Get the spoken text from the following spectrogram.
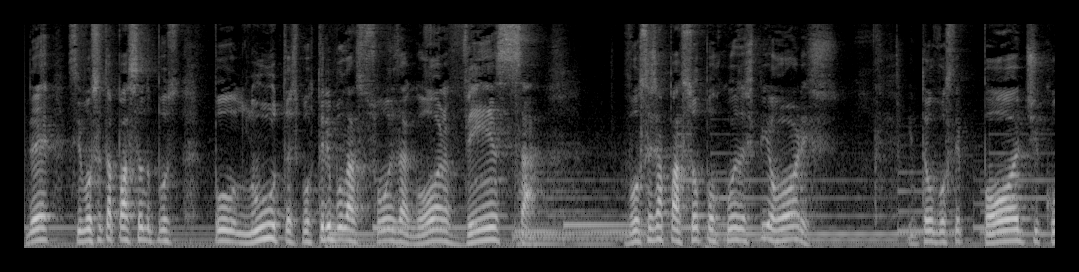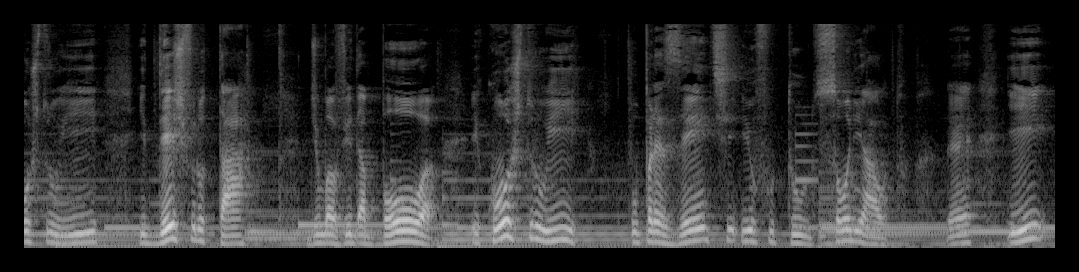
Né? Se você está passando por, por lutas, por tribulações agora, vença. Você já passou por coisas piores. Então você pode construir e desfrutar de uma vida boa e construir o presente e o futuro. Sonhe alto, né? E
